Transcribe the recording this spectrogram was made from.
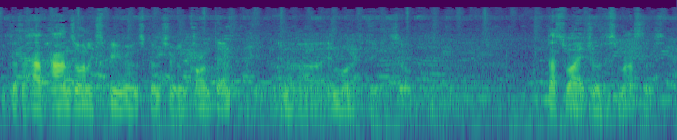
because I have hands-on experience concerning content and uh, in marketing. So that's why I chose this master's.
